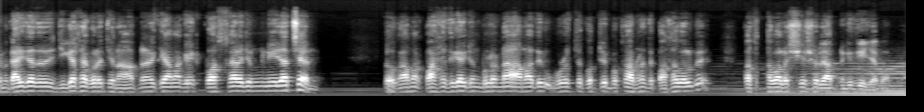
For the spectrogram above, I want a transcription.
আমি গাড়ি তাদের জিজ্ঞাসা করেছিলাম, আপনারা কি আমাকে ক্রস ফায়ারের জন্য নিয়ে যাচ্ছেন? তো আমার পাশে থেকে একজন বলল, না, আমাদের উপরস্থ কর্তৃপক্ষ আপনাদের কথা বলবে। কথা বলা শেষ হলে আপনাকে দিয়ে যাব আমরা।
